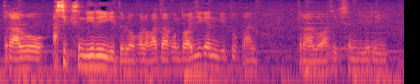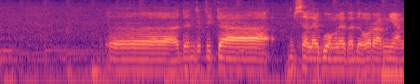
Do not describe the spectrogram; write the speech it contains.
terlalu asik sendiri gitu loh. Kalau kata Kunto Aji kan gitu kan terlalu asik sendiri. Uh, dan ketika misalnya gue ngeliat ada orang yang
